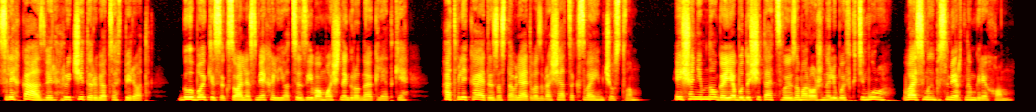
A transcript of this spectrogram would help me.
Слегка, а зверь рычит и рвется вперед. Глубокий сексуальный смех льется из его мощной грудной клетки. Отвлекает и заставляет возвращаться к своим чувствам. Еще немного, и я буду считать свою замороженную любовь к Тимуру восьмым смертным грехом.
